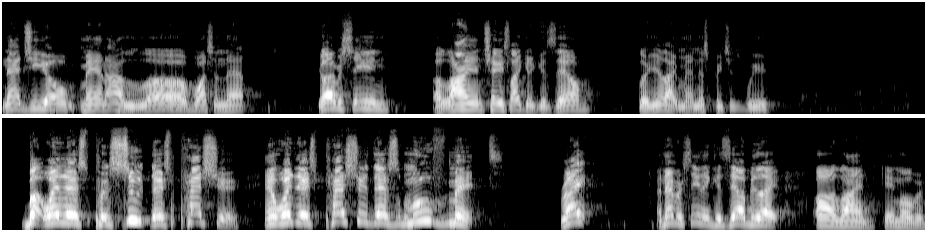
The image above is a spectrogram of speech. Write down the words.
Nat Geo? Man, I love watching that. Y'all ever seen a lion chase like a gazelle? Look, you're like, man, this preacher's weird. But where there's pursuit, there's pressure. And where there's pressure, there's movement. Right? I never seen a gazelle be like, oh, lion, game over.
